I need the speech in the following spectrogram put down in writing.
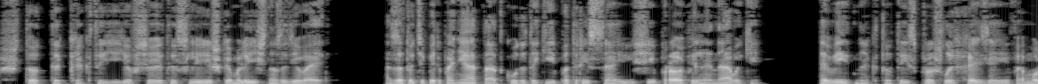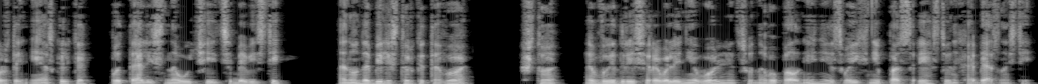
Что-то как-то ее все это слишком лично задевает. Зато теперь понятно, откуда такие потрясающие профильные навыки. Видно, кто-то из прошлых хозяев, а может и несколько, пытались научить себя вести, но добились только того, что выдрессировали невольницу на выполнение своих непосредственных обязанностей.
